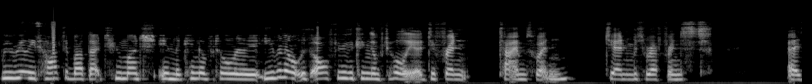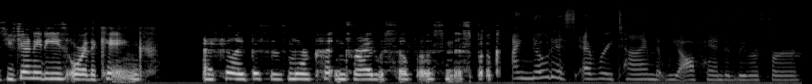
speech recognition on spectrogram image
we really talked about that too much in the King of Attolia, even though it was all through the King of Attolia, different times when Gen was referenced as Eugenides or the king. I feel like this is more cut and dried with Sophos in this book. I notice every time that we offhandedly refer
